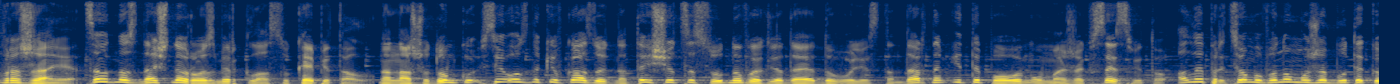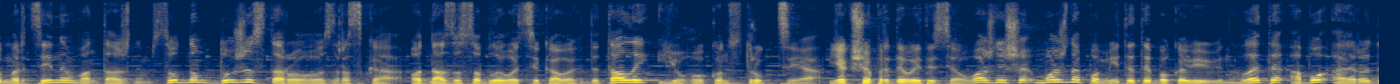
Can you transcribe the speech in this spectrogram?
вражає, це однозначно розмір класу Capital. На нашу думку, всі ознаки вказують на те, що це судно виглядає доволі стандартним і типовим у межах всесвіту, але при цьому воно може бути комерційним вантажним судном дуже старого зразка. Одна з особливо цікавих деталей його конструкція. Якщо придивитися уважніше, можна помітити бокові вінглети або аеродинамічні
